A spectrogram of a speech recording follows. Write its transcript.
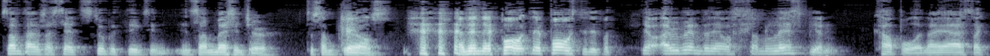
sometimes I said stupid things in, in some messenger to some girls, and then they po- they posted it. But there, I remember there was some lesbian couple, and I asked like,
